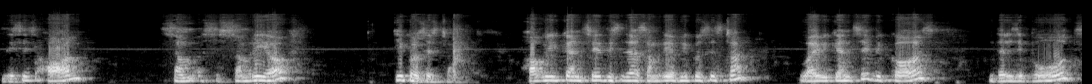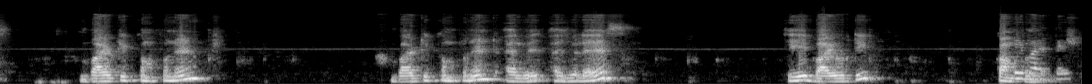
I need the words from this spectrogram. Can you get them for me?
this is all some summary of ecosystem how we can say this is a summary of ecosystem why we can say because there is a both biotic component biotic component as well as, well as abiotic component. Abiotic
